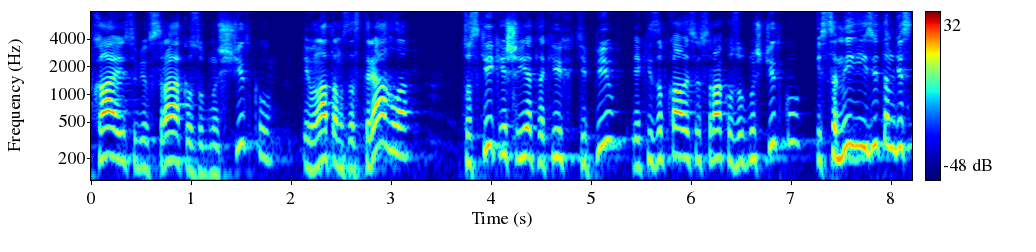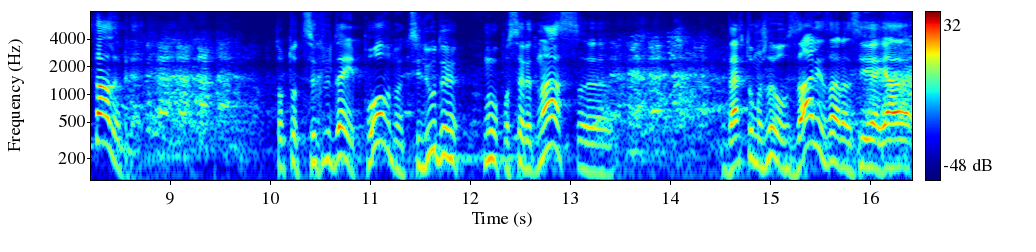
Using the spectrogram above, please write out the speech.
пхають собі в сраку зубну щітку, і вона там застрягла, то скільки ще є таких типів, які запхалися в сраку зубну щітку, і самі її звідтам дістали, блядь. Тобто цих людей повно, ці люди ну, посеред нас. Е, дехто, можливо, в залі зараз є. Я...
